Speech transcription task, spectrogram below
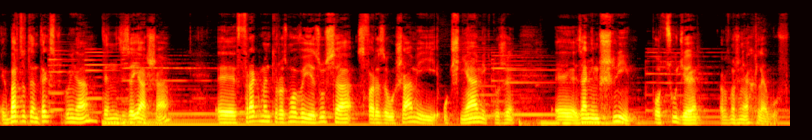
Jak bardzo ten tekst przypomina ten z Izajasza, e, fragment rozmowy Jezusa z faryzeuszami i uczniami, którzy e, za nim szli po cudzie rozmnożenia chlebów.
